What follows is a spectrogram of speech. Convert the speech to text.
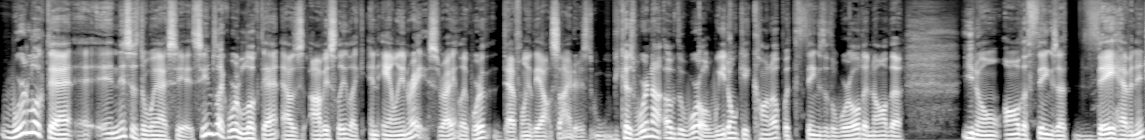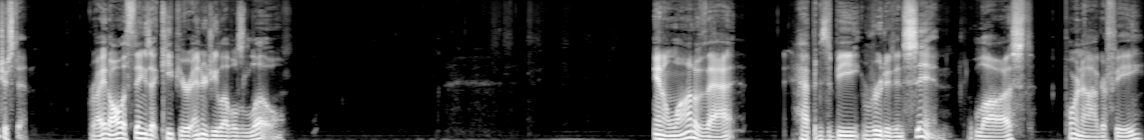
we're looked at, and this is the way I see it. It seems like we're looked at as obviously like an alien race, right? Like we're definitely the outsiders because we're not of the world. We don't get caught up with the things of the world and all the, you know, all the things that they have an interest in, right? All the things that keep your energy levels low. And a lot of that happens to be rooted in sin, lust, pornography,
